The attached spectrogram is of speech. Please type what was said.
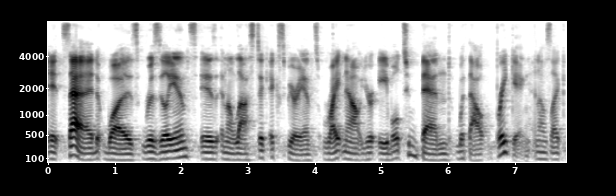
it said was resilience is an elastic experience. Right now, you're able to bend without breaking. And I was like,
